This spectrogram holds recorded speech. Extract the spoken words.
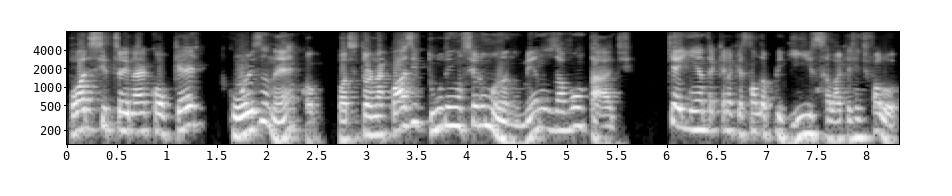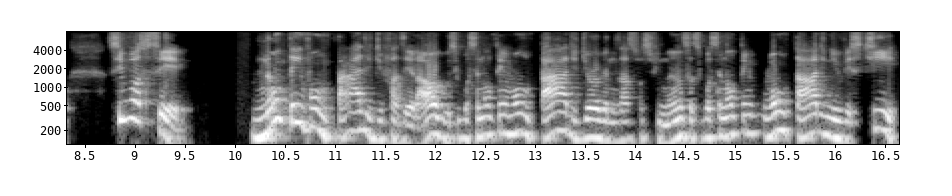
pode se treinar qualquer coisa, né? Pode se tornar quase tudo em um ser humano, menos a vontade. Que aí entra aquela questão da preguiça lá que a gente falou. Se você não tem vontade de fazer algo, se você não tem vontade de organizar suas finanças, se você não tem vontade de investir,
